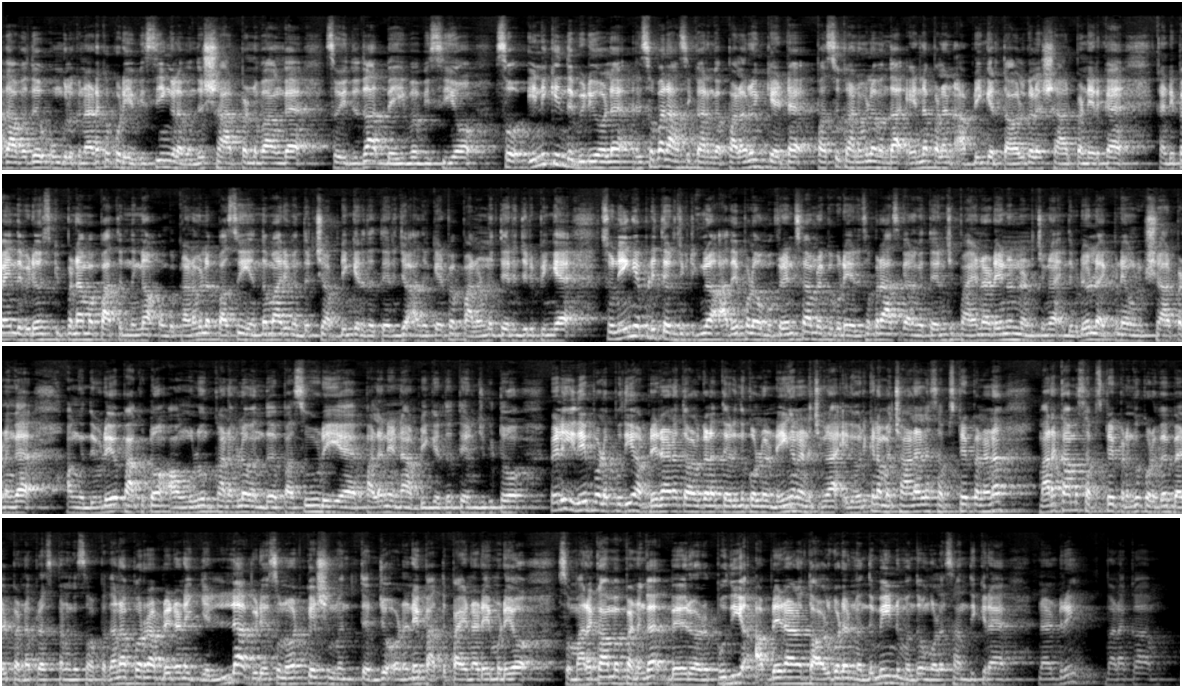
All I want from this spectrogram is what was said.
அதாவது உங்களுக்கு நடக்கக்கூடிய விஷயங்களை வந்து ஷேர் பண்ணுவாங்க. ஸோ இதுதான் தெய்வ விஷயம். ஸோ இன்றைக்கி இந்த வீடியோவில் ரிஷப ராசிக்காரங்க பலரும் கேட்ட பசு கனவில் வந்தால் என்ன பலன் அப்படிங்கிற தகவல்களை ஷேர் பண்ணியிருக்கேன். கண்டிப்பாக இந்த வீடியோ ஸ்கிப் பண்ணாமல் பார்த்துருந்தீங்கன்னா உங்கள் கனவில் பசு எந்த மாதிரி வந்துருச்சு அப்படிங்கிறத தெரிஞ்சு அதுக்கேற்ப பலனும் தெரிஞ்சிருப்பீங்க. ஸோ நீங்கள் எப்படி தெரிஞ்சுக்கிட்டீங்களோ அதே போல் உங்கள் ஃப்ரெண்ட்ஸ் ஃபேமிலி இருக்கக்கூடிய ரிஷபராசிக்காரங்க தெரிஞ்சு பயனடையணும்னு நினச்சிங்கன்னா இந்த வீடியோ லைக் பண்ணி அவங்களுக்கு ஷேர் பண்ணுங்கள் அவங்க இந்த வீடியோ பார்க்கட்டும். அவங்களும் கனவில் வந்து பசுவுடைய பலன் என்ன அப்படிங்கிறத தெரிஞ்சுக்கிட்டோம். மேலும் இதே போல் புதிய அப்டேட்டான தகவல்களை தெரிந்து கொள்ளணும் நீங்கள் நினச்சிங்களா? இது வரைக்கும் நம்ம சேனலை சப்ஸ்கிரைப் பண்ணலன்னா மறக்காமல் சப்ஸ்கிரைப் பண்ணுங்கள் கூடவே பெல் பண்ண ப்ரெஸ் பண்ணுங்கள் ஸோ அப்போ தான் நான் போடுற அப்டேட்டான எல்லா வீடியோஸும் நோட்டிஃபிகேஷன் வந்து தெரிஞ்சு உடனே பார்த்து பயனடைய முடியும். ஸோ மறக்காமல் பண்ணுங்கள் வேறொரு புதிய அப்டேட்டான தாள்களுடன் வந்து மீண்டும் வந்து உங்களை சந்திக்கிறேன். நன்றி. வணக்கம்.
